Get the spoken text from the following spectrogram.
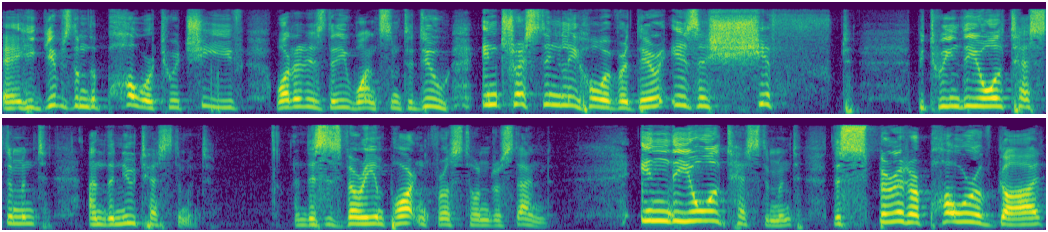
uh, He gives gives them the power to achieve what it is that He wants them to do. Interestingly, however, there is a shift between the Old Testament and the New Testament. And this is very important for us to understand. In the Old Testament, the Spirit or power of God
